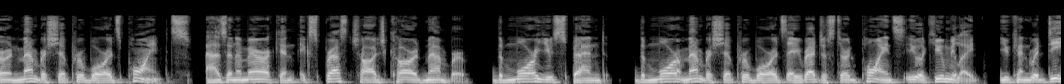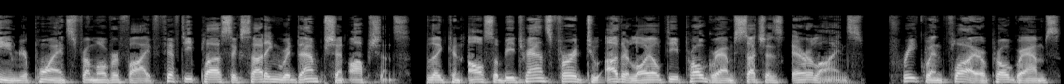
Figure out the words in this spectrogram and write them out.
Earn membership rewards points. As an American Express charge card member, the more you spend, the more membership rewards a registered points you accumulate, you can redeem your points from over 550 plus exciting redemption options. They can also be transferred to other loyalty programs such as airlines, frequent flyer programs,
